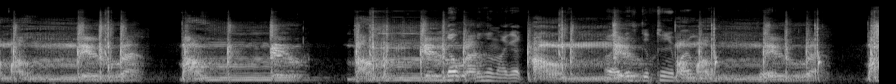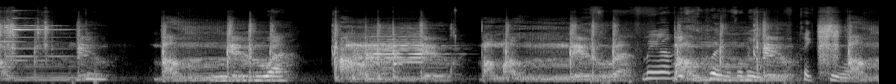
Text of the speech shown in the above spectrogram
bum, do, bum, do, Nope, doesn't like it. Alright, let's continue by Man, this is crazy for me. Take too long.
